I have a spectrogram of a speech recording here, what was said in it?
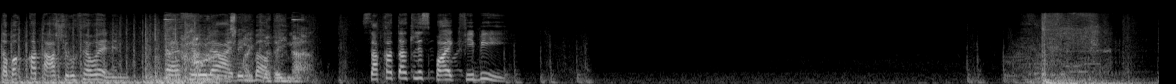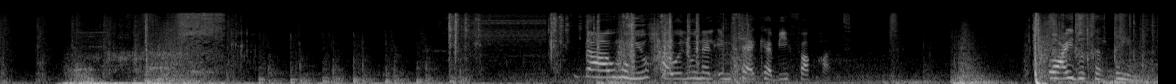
تبقت عشر ثوان. آخر لاعب ال spike باق لدينا. سقطت ال spike في B. دعوهم يحاولون الإمساك بي فقط. أعيد التلقيم.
